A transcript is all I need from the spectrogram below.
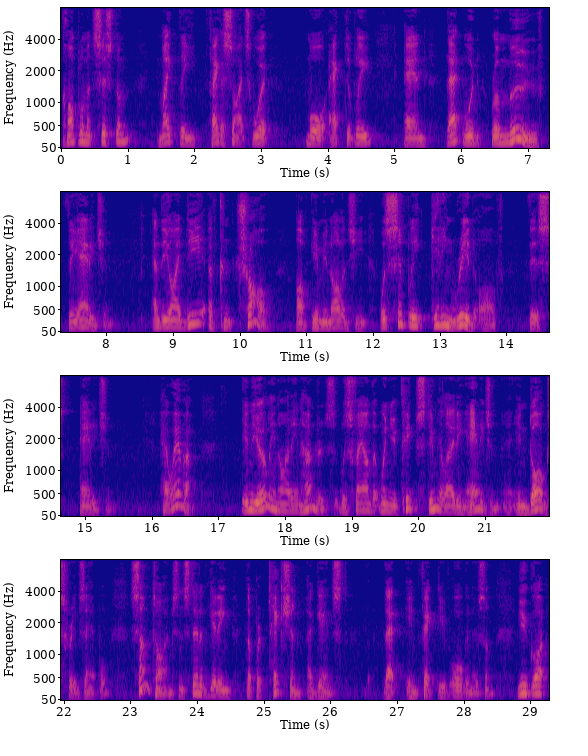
complement system, make the phagocytes work more actively, and that would remove the antigen. And the idea of control of immunology was simply getting rid of this antigen. However, in the early 1900s, it was found that when you keep stimulating antigen uh, in dogs, for example, sometimes instead of getting the protection against that infective organism, you got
